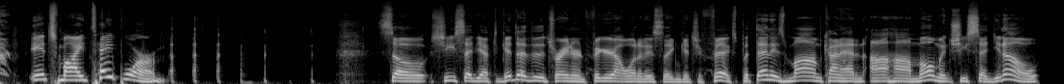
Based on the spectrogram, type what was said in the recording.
it's my tapeworm. So she said you have to get that to the trainer and figure out what it is so they can get you fixed. But then his mom kind of had an aha moment. She said, You know,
